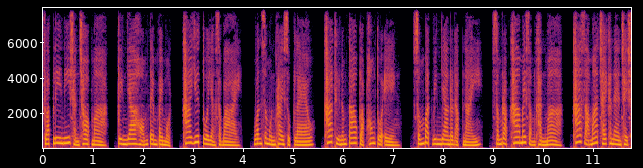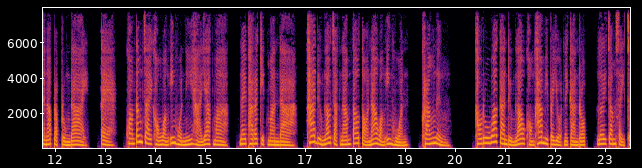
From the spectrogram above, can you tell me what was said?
ฟลัปลี่นี่ฉันชอบมาก กลิ่นยาหอมเต็มไปหมด ข้ายืดตัวอย่างสบาย วันสมุนไพรสุกแล้ว ข้าถือน้ำเต้ากลับห้องตัวเอง สมบัติวิญญาณระดับไหนสำหรับข้าไม่สำคัญมาก ข้าสามารถใช้คะแนนชัยชนะปรับปรุงได้ แต่ความตั้งใจของหวังอิงหวนนี้หายากมาก ในภารกิจมารดา ข้าดื่มเหล้าจากน้ำเต้าต่อหน้าหวังอิงหวน ครั้งหนึ่ง เขารู้ว่าการดื่มเหล้าของข้ามีประโยชน์ในการรบ เลยจำใส่ใจ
